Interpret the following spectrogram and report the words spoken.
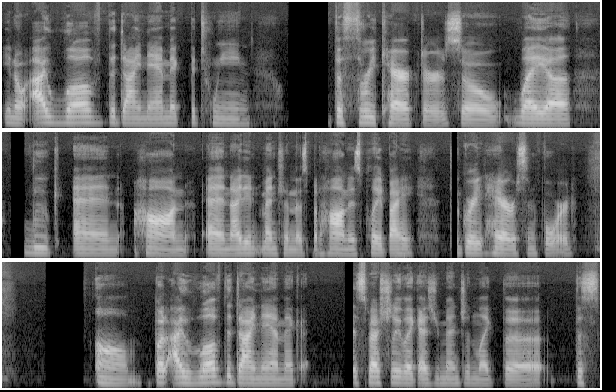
you know, I love the dynamic between the three characters. So Leia, Luke and Han, and I didn't mention this, but Han is played by the great Harrison Ford. Um but I love the dynamic especially like as you mentioned like the this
